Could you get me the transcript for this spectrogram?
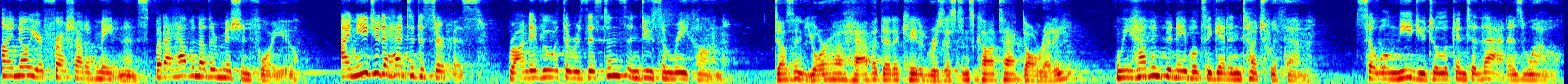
I know you're fresh out of maintenance, but I have another mission for you. I need you to head to the surface, rendezvous with the Resistance, and do some recon. Doesn't Yorha have a dedicated resistance contact already? We haven't been able to get in touch with them, so we'll need you to look into that as well.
